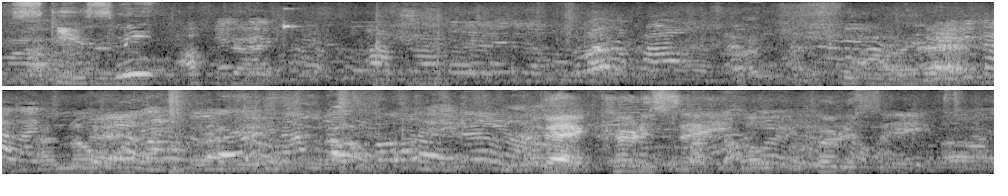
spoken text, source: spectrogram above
Excuse me. Back, courtesy, courtesy, um,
